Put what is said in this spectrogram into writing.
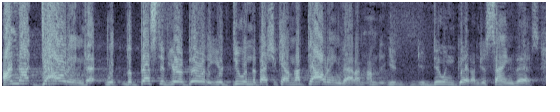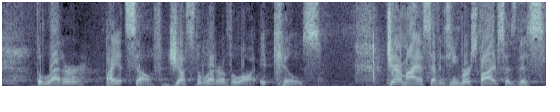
I'm not doubting that with the best of your ability, you're doing the best you can. I'm not doubting that. I'm, I'm, you're, you're doing good. I'm just saying this. The letter by itself, just the letter of the law, it kills. Jeremiah 17, verse 5 says, this,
